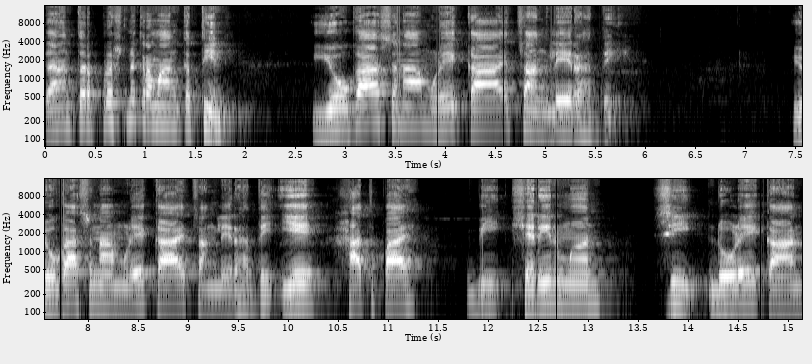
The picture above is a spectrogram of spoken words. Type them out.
त्यानंतर प्रश्न क्रमांक तीन योगासनामुळे काय चांगले राहते? योगासनामुळे काय चांगले राहते? ए हातपाय बी शरीर मन सी डोळे कान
